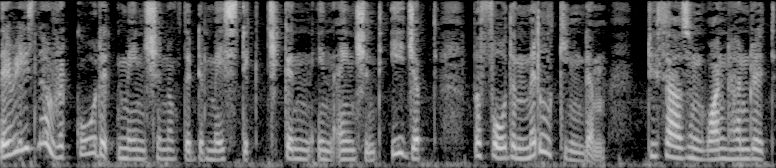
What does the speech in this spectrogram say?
There is no recorded mention of the domestic chicken in ancient Egypt before the Middle Kingdom, 2100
